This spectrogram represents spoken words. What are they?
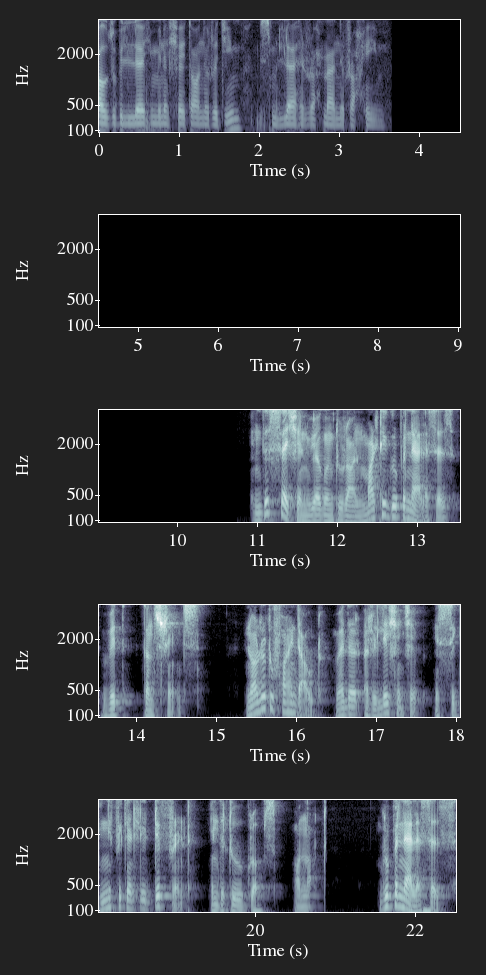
أعوذ بالله من الشيطان الرجيم بسم الله الرحمن الرحيم In this session, we are going to run multi-group analysis with constraints in order to find out whether a relationship is significantly different in the two groups or not. Group analysis.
